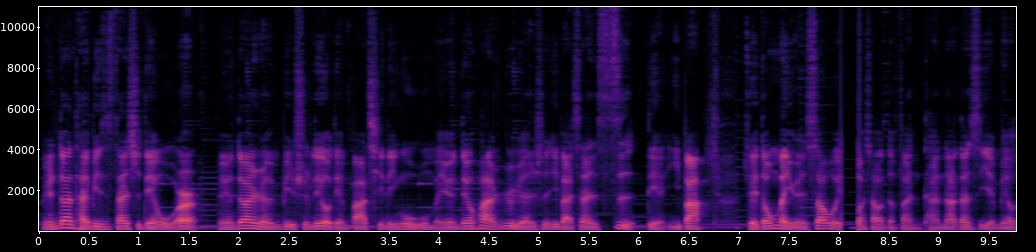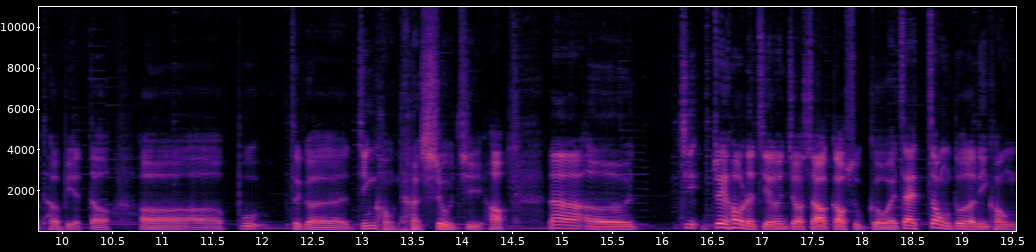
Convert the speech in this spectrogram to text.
美元兑台币是三十点五二，美元兑人民币是六点八七零五，美元兑换日元是一百三十四点一八，所以都美元稍微小小的反弹那，但是也没有特别的呃不这个惊恐的数据哈。那呃。最后的结论就是要告诉各位，在众多的利空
